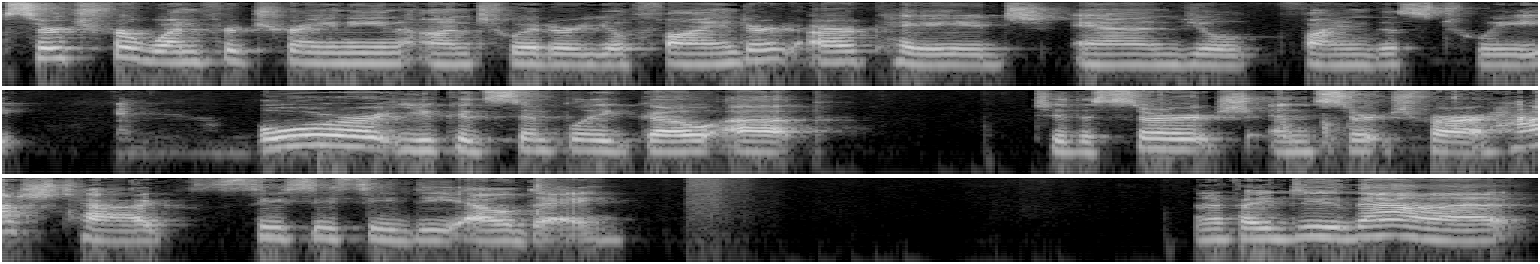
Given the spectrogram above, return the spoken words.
search for one for training on Twitter, you'll find our, our page and you'll find this tweet. Or you could simply go up to the search and search for our hashtag CCCDL Day. And if I do that,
